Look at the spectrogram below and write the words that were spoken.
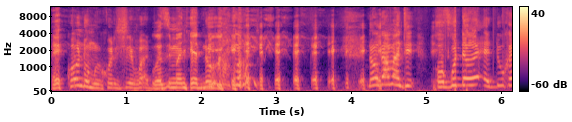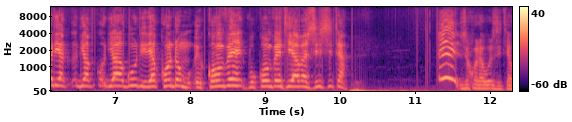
kondomu ekolesebwa ddi? wazimanya ddi? Nogamba- nogamba nti oguddewo edduuka lya- lya- kondomu e ku konventi y'abasisita Eh, zikolawo zitya?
